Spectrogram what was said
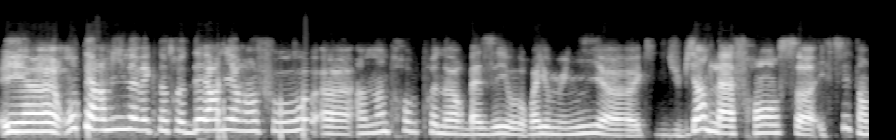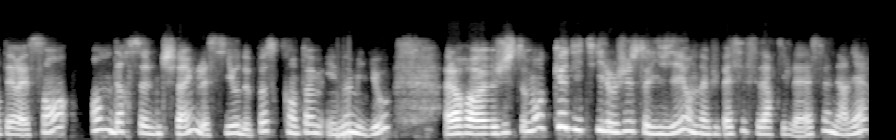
Et euh, on termine avec notre dernière info. Euh, un entrepreneur basé au Royaume-Uni euh, qui dit du bien de la France, et c'est intéressant. Anderson Chang, le CEO de Post Quantum et Nomilio. Alors justement, que dit-il au juste Olivier? On a vu passer ces articles la semaine dernière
